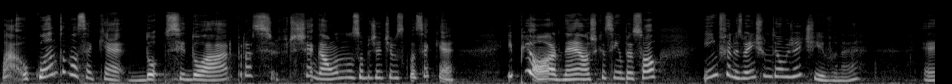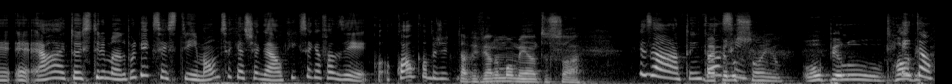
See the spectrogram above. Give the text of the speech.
Ah, O quanto você quer do- se doar para chegar nos objetivos que você quer. E pior, né? Acho que assim, o pessoal, infelizmente, não tem objetivo, né? É, é, ah, estou streamando. Por que, que você streama? Onde você quer chegar? O que, que você quer fazer? Qual, qual que é o objetivo? Tá vivendo um momento só. Exato. Então, vai pelo assim, sonho. Ou pelo hobby. Então,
